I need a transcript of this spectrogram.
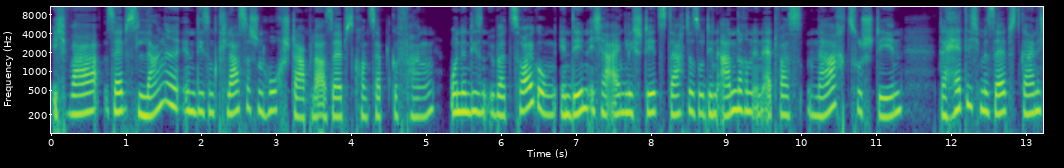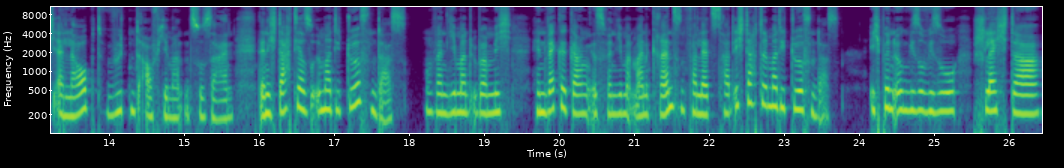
Ich war selbst lange in diesem klassischen Hochstapler-Selbstkonzept gefangen und in diesen Überzeugungen, in denen ich ja eigentlich stets dachte, so den anderen in etwas nachzustehen, da hätte ich mir selbst gar nicht erlaubt, wütend auf jemanden zu sein. Denn ich dachte ja so immer, die dürfen das. Und wenn jemand über mich hinweggegangen ist, wenn jemand meine Grenzen verletzt hat, ich dachte immer, die dürfen das. Ich bin irgendwie sowieso schlechter,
